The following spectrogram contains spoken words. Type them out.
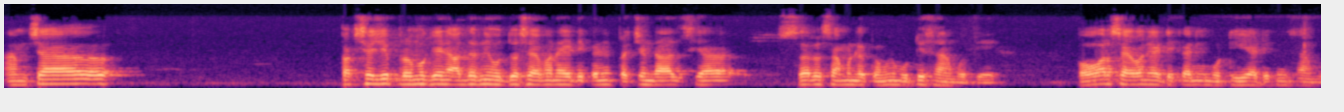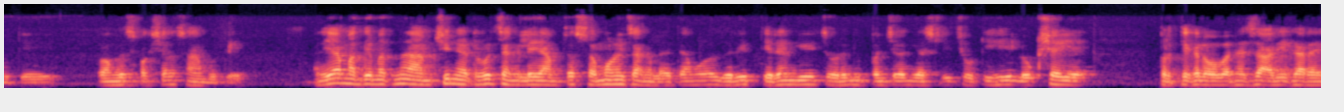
आमच्या पक्षाचे प्रमुख आणि आदरणीय उद्धव साहेबांना या ठिकाणी प्रचंड आज या सर्वसामान्य लोकांमध्ये मोठी सहानुभूती आहे. पवार साहेबांना या ठिकाणी मोठी या ठिकाणी सहानुभूती आहे. काँग्रेस पक्षाला सहानुभूती आहे. आणि या माध्यमातून आमची नेटवर्क चांगली आहे आमचा समन्वय चांगला आहे. त्यामुळे जरी तिरंगी चौरंगी पंचरंगी असली छोटी ही लोकशाही आहे प्रत्येकाला उभारण्याचा अधिकार आहे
